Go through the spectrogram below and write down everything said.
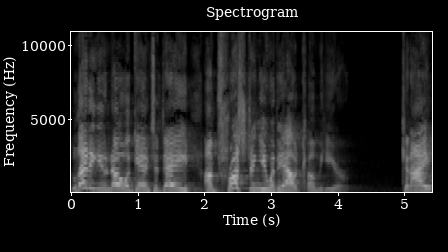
letting you know again today, I'm trusting you with the outcome here. Can I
